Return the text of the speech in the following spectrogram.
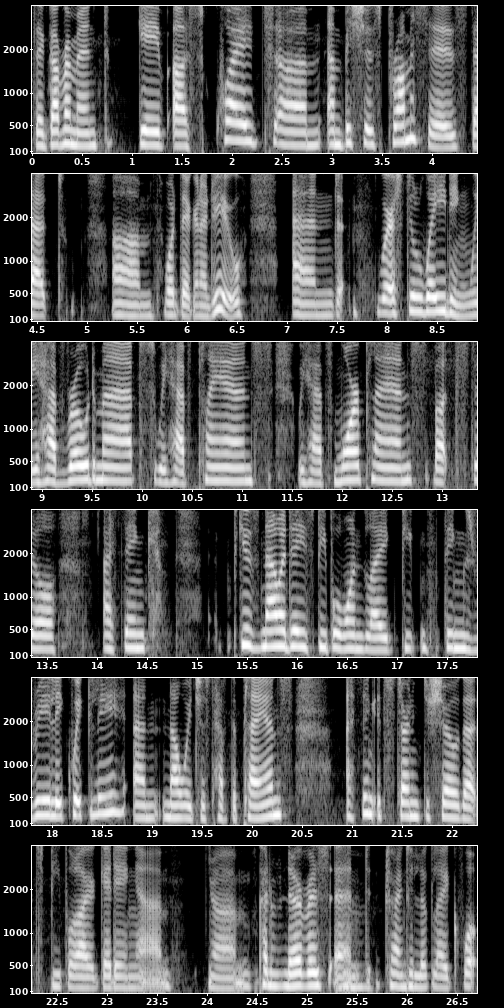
the government gave us quite um, ambitious promises that um, what they're going to do. And we're still waiting. We have roadmaps, we have plans, we have more plans, but still, I think because nowadays people want like pe- things really quickly, and now we just have the plans. I think it's starting to show that people are getting um, um, kind of nervous and trying to look like what,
